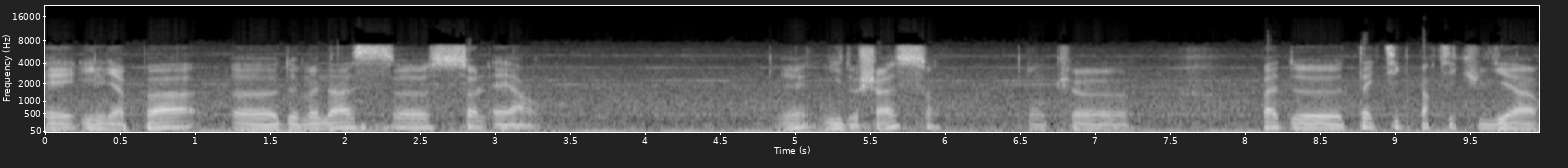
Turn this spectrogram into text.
Et il n'y a pas euh, de menace euh, sol-air. Ni de chasse. Donc euh, pas de tactique particulière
